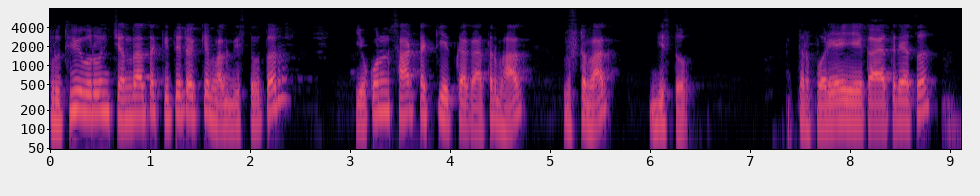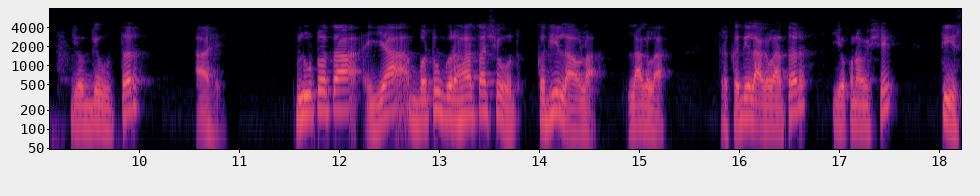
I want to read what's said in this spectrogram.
पृथ्वीवरून चंद्राचा किती टक्के भाग दिसतो? तर एकोणसाठ टक्के इतका का? तर भाग पृष्ठभाग दिसतो. तर पर्याय एक काय तर याचं? योग्य उत्तर आहे. प्लुटोचा या बटू ग्रहाचा शोध कधी लावला लागला? तर कधी लागला तर एकोणावीसशे तीस.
